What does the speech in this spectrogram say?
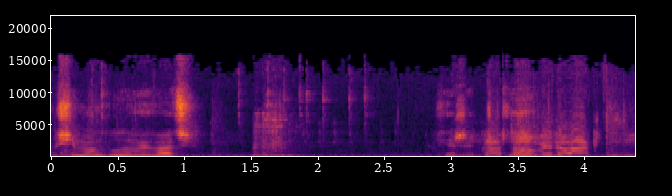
Musimy odbudowywać wieżyczki. Gotowy do akcji.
